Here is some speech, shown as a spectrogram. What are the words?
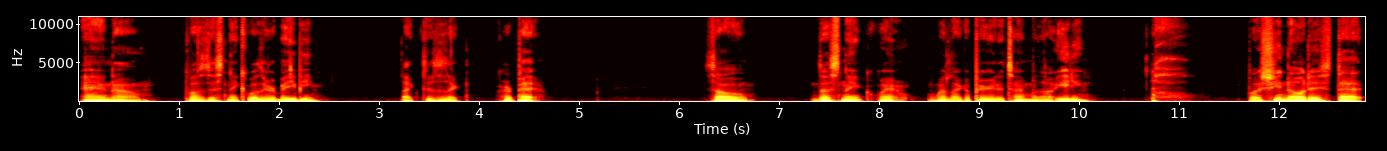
And um, was the snake was her baby, like this is like her pet. So, the snake went with like a period of time without eating. But she noticed that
